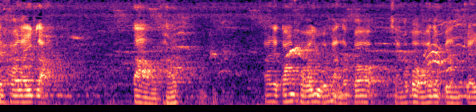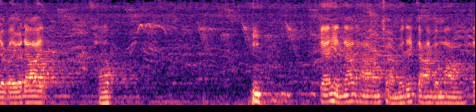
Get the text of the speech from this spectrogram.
จะคอยอะไรอีกล่ะเปล่าครับ ถ้าจะต้องคอยอยู่กับฉันแล้วก็ฉันก็บอกว่าไม่จำเป็นแกจะไปก็ได้ครับ แกเห็นหน้าทางฉันไม่ได้การกระมังแต่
